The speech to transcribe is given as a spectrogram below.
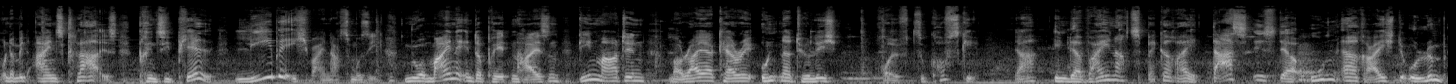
Und damit eins klar ist, prinzipiell liebe ich Weihnachtsmusik. Nur meine Interpreten heißen Dean Martin, Mariah Carey und natürlich Rolf Zukowski. Ja, in der Weihnachtsbäckerei. Das ist der unerreichte Olymp.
